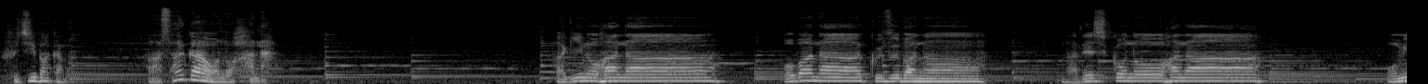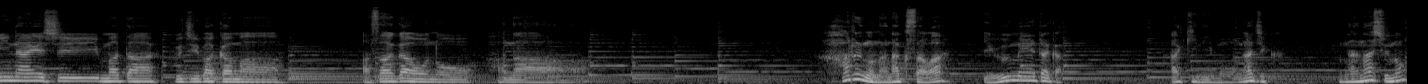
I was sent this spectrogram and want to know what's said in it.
藤若葉朝顔の花」萩の花。雄花くず花なでしこの花おみなえしまた藤若間朝顔の花。春の七草は有名だが秋にも同じく七種の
